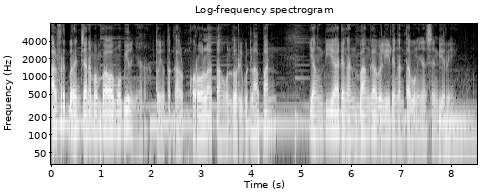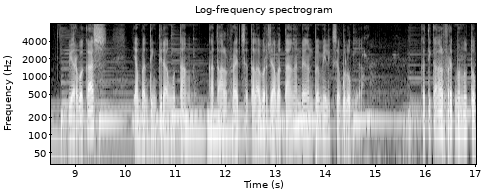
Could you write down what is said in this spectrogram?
Alfred berencana membawa mobilnya Toyota Corolla tahun 2008 yang dia dengan bangga beli dengan tabungannya sendiri. Biar bekas, yang penting tidak ngutang, kata Alfred setelah berjabat tangan dengan pemilik sebelumnya. Ketika Alfred menutup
